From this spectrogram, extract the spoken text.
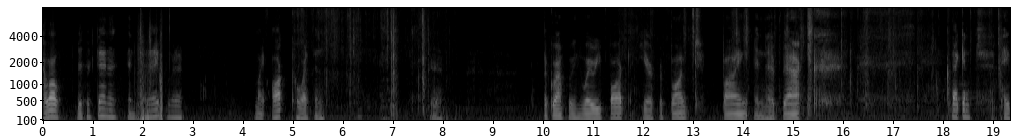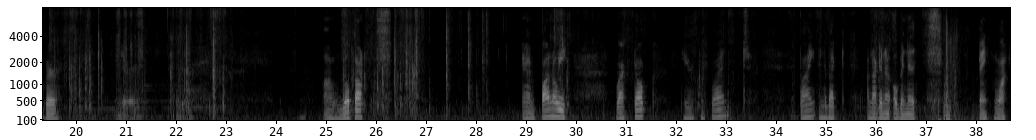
Hello, this is Dennis, and today we're gonna my art collection. Here, the graphic very part here for front, buying in the back. Second paper. There, there. Uh, robot and finally black dog. Here in front. Buying in the back. I'm not gonna open the bank one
